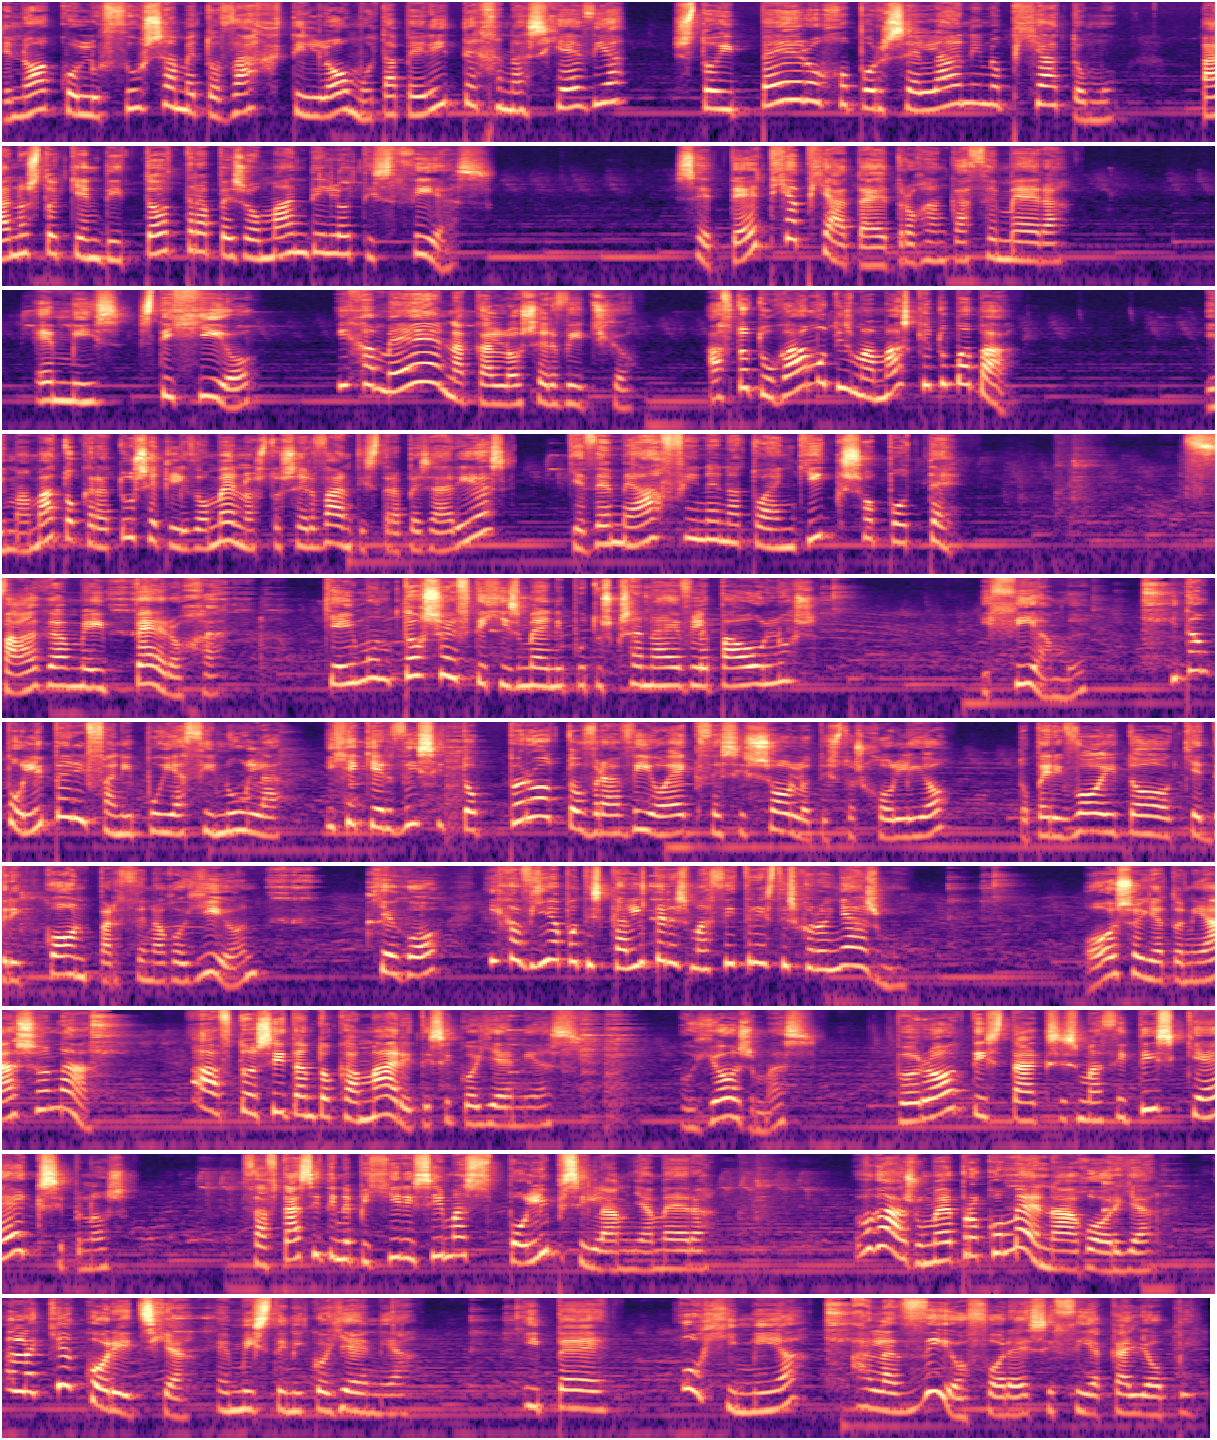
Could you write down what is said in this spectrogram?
ενώ ακολουθούσα με το δάχτυλό μου τα περίτεχνα σχέδια στο υπέροχο πορσελάνινο πιάτο μου, πάνω στο κεντητό τραπεζομάντιλο της θείας. Σε τέτοια πιάτα έτρωγαν κάθε μέρα. Εμείς, στοιχείο, είχαμε ένα καλό σερβίτσιο, αυτό του γάμου της μαμάς και του μπαμπά. Η μαμά το κρατούσε κλειδωμένο στο σερβάν της τραπεζαρίας και δεν με άφηνε να το αγγίξω ποτέ. Φάγαμε υπέροχα και ήμουν τόσο ευτυχισμένη που τους ξαναέβλεπα όλους. Η θεία μου ήταν πολύ περήφανη που η Αθηνούλα είχε κερδίσει το πρώτο βραβείο έκθεσης όλο της στο σχολείο, το περιβόητο κεντρικών παρθεναγωγείων, και εγώ είχα βγει από τις καλύτερες μαθήτριες της χρονιάς μου. Όσο για τον Ιάσονα, αυτός ήταν το καμάρι της οικογένειας. Ο γιος μας, πρώτης τάξης μαθητής και έξυπνος, θα φτάσει την επιχείρησή μας πολύ ψηλά μια μέρα. Βγάζουμε προκομμένα αγόρια, αλλά και κορίτσια εμείς στην οικογένεια. Είπε όχι μία, αλλά δύο φορές η θεία Καλλιόπη.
